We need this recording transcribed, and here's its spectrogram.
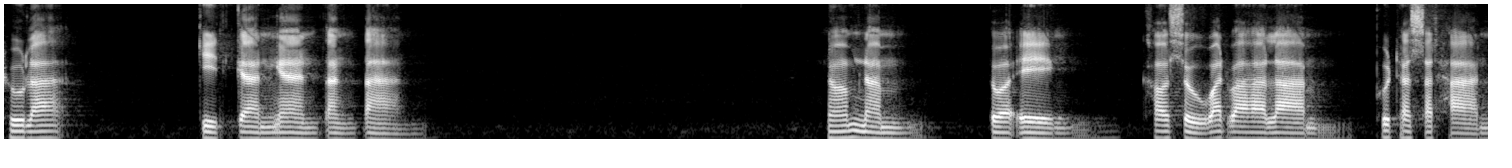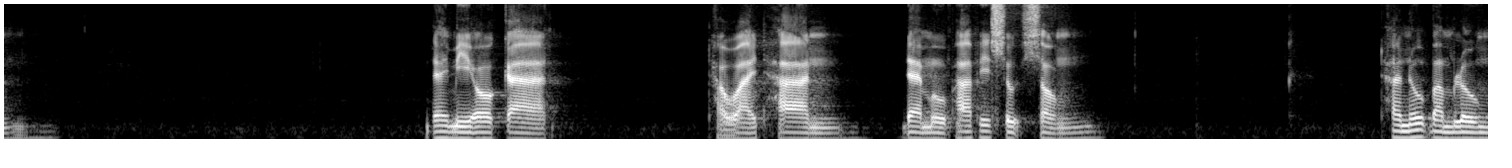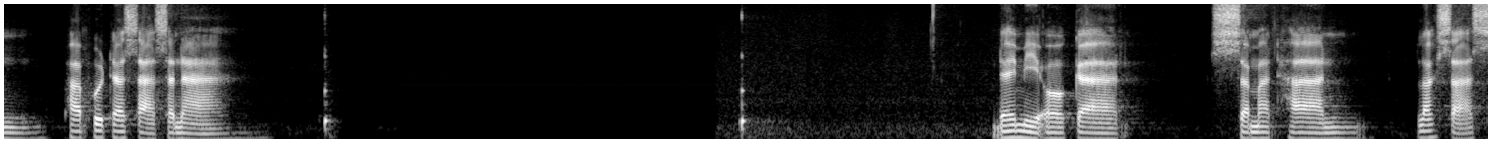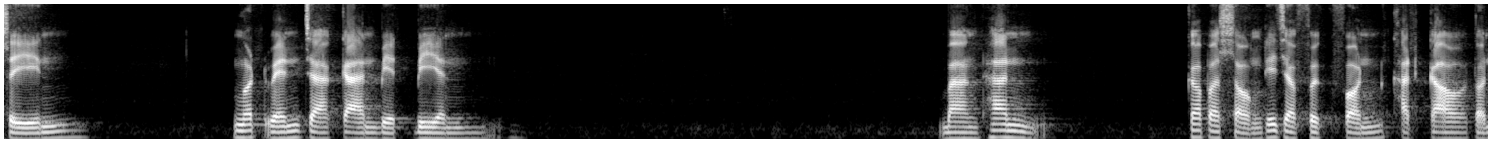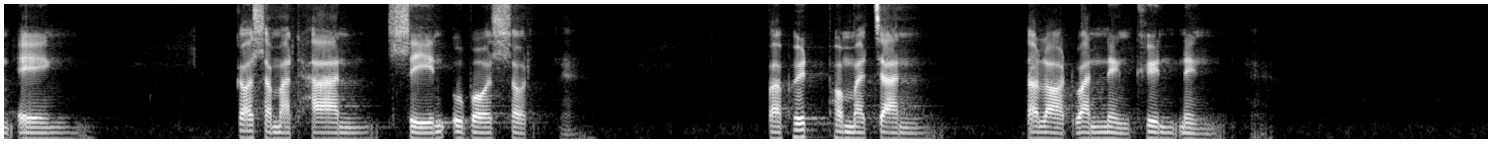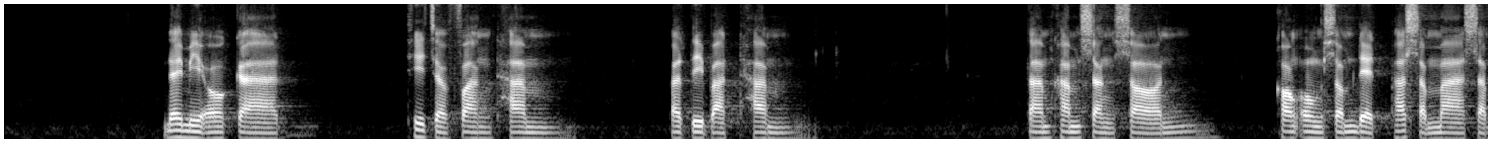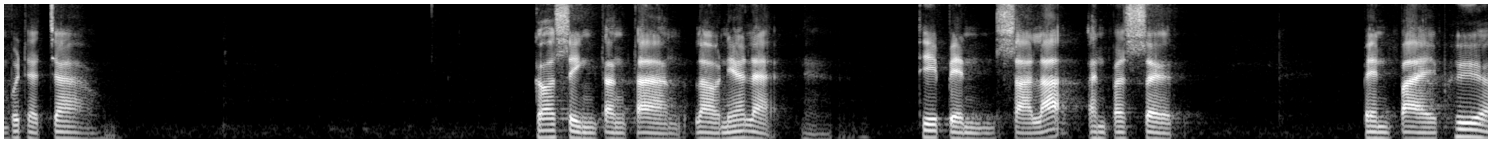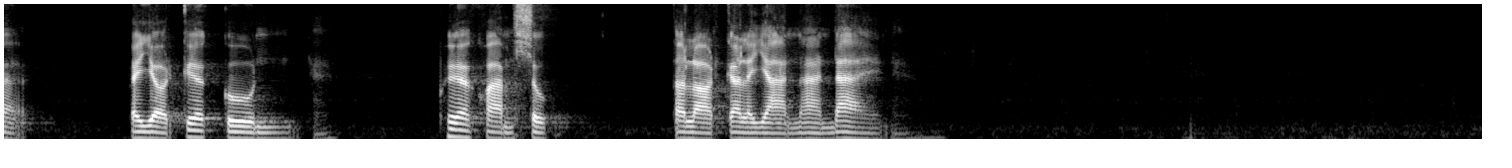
ธุระกิจการงานต่างๆ น้อมนำตัวเองเข้าสู่วัดวาอาราม พุทธสถาน ได้มีโอกาส ถวายทาน แด่หมู่พระพิสุสงฆ์ธนุบำรุงพระพุทธศาสนาได้มีโอกาส สมทาน รักษาศีล งดเว้นจากการเบียดเบียน บางท่าน ก็ประสงค์ที่จะฝึกฝนขัดเกลาตนเอง ก็สมทานศีลอุโบสถนะประพฤติพรหมจรรย์ ตลอดวันหนึ่งคืนหนึ่งนะ ได้มีโอกาส ที่จะฟังธรรม ปฏิบัติธรรม ตามคำสั่งสอนขององค์สมเด็จพระสัมมาสัมพุทธเจ้า ก็สิ่งต่าง ๆ เหล่านี้แหละนะที่เป็นสาระอันประเสริฐ เป็นไปเพื่อ ประโยชน์เกื้อกูล เพื่อความสุข ตลอดกาลยานนานได้นะ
